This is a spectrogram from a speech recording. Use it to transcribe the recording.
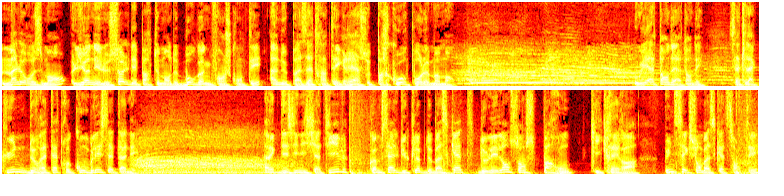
Malheureusement, Lyon est le seul département de Bourgogne-Franche-Comté à ne pas être intégré à ce parcours pour le moment. Oui, attendez, attendez. Cette lacune devrait être comblée cette année. Avec des initiatives comme celle du club de basket de l'élan Sens Paron, qui créera une section basket santé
